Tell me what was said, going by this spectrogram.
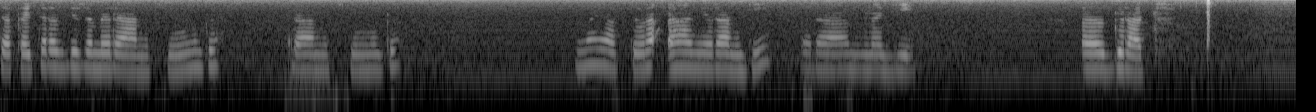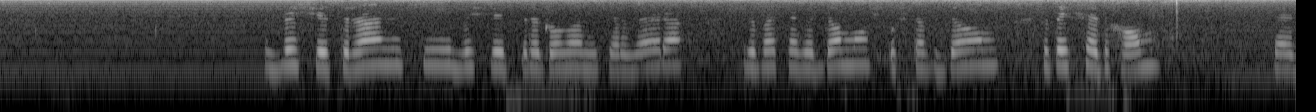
Czekaj, teraz bierzemy ranking. Ranking. No jak to? Ra a nie rangi. Rangi. E, gracz. Wyświetl ranki, wyświetl regulaminy serwera, prywatna wiadomość, ustaw dom, tutaj set home, set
